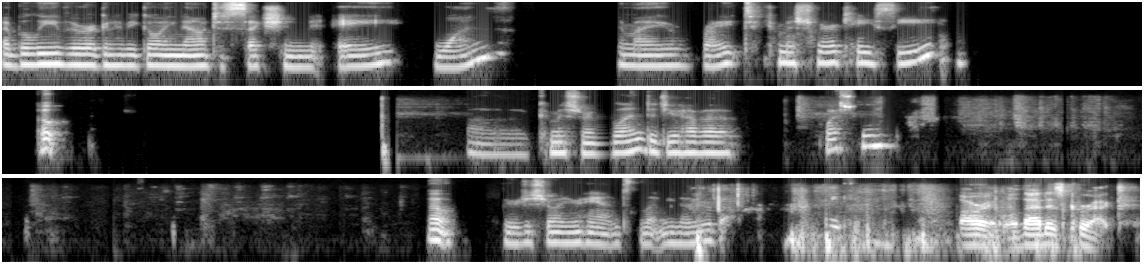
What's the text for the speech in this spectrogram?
I believe we're going to be going now to section A one. Am I right, Commissioner Casey? Oh. Uh, Commissioner Glenn, did you have a question? Oh, you're just showing your hand. Let me know you're back. Thank you. All right, well, that is correct.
